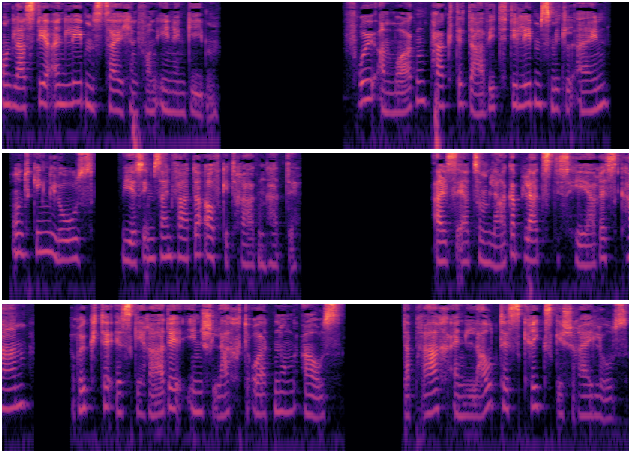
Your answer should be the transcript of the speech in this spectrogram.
und lass dir ein Lebenszeichen von ihnen geben. Früh am Morgen packte David die Lebensmittel ein und ging los, wie es ihm sein Vater aufgetragen hatte. Als er zum Lagerplatz des Heeres kam, rückte es gerade in Schlachtordnung aus. Da brach ein lautes Kriegsgeschrei los.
